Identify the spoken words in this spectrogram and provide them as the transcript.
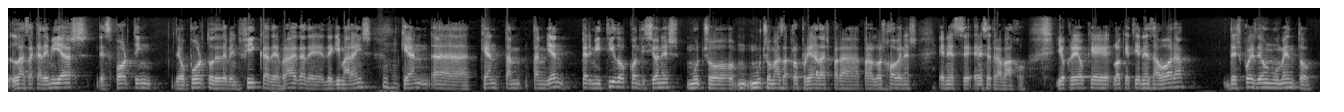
las academias de Sporting, de Oporto, de Benfica, de Braga, de, Guimarães, que han, eh, que han también permitido condiciones mucho, mucho más apropiadas para, para los jóvenes en ese, en ese trabajo. Yo creo que lo que tienes ahora, después de un momento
